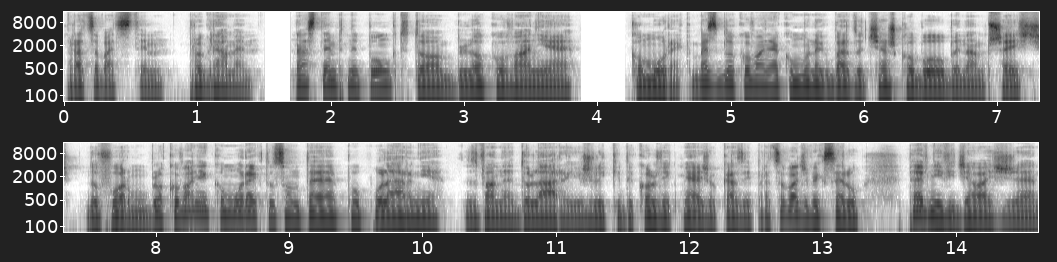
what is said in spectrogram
pracować z tym programem. Następny punkt to blokowanie komórek. Bez blokowania komórek bardzo ciężko byłoby nam przejść do formu. Blokowanie komórek to są te popularnie zwane dolary. Jeżeli kiedykolwiek miałeś okazję pracować w Excelu, pewnie widziałaś, że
